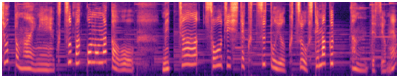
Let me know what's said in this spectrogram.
ちょっと前に靴箱の中をめっちゃ掃除して靴という靴を捨てまくったんですよね。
